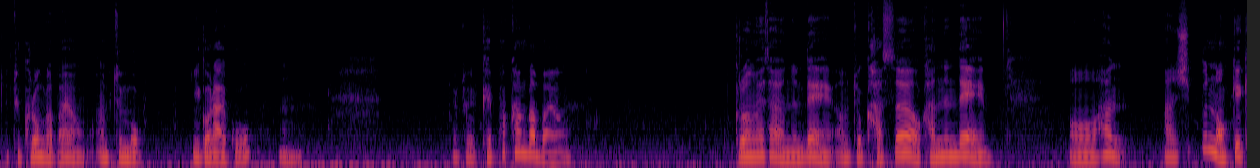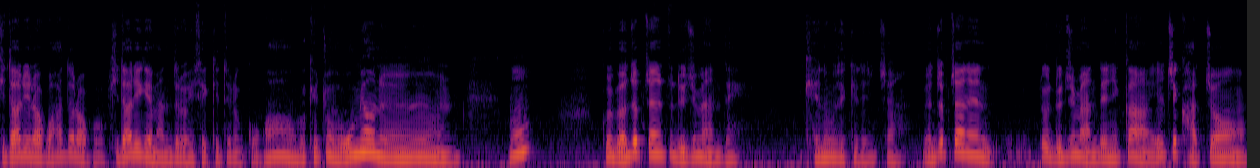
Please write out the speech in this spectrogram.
아무튼 그런가 봐요. 아무튼 뭐 이걸 알고 음. 그래서 괴팍한가 봐요. 그런 회사였는데 아무튼 갔어요. 갔는데 어한 한 10분 넘게 기다리라고 하더라고. 기다리게 만들어 이 새끼들은 꼭. 아, 왜 이렇게 좀 오면은 어? 그리고 면접자는 또 늦으면 안 돼. 개놈 새끼들 진짜. 면접자는 또 늦으면 안 되니까 일찍 갔죠.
